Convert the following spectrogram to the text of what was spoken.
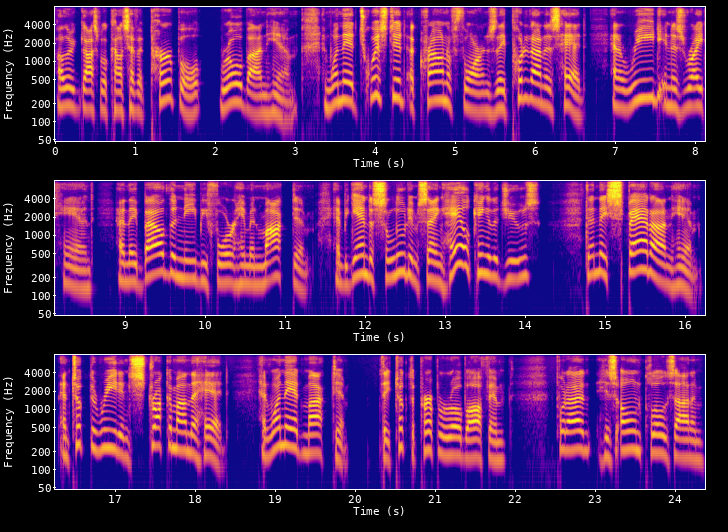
other gospel accounts have it purple, robe on him. And when they had twisted a crown of thorns, they put it on his head, and a reed in his right hand. And they bowed the knee before him and mocked him, and began to salute him, saying, Hail, King of the Jews! Then they spat on him, and took the reed and struck him on the head. And when they had mocked him, they took the purple robe off him, put on his own clothes on him,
